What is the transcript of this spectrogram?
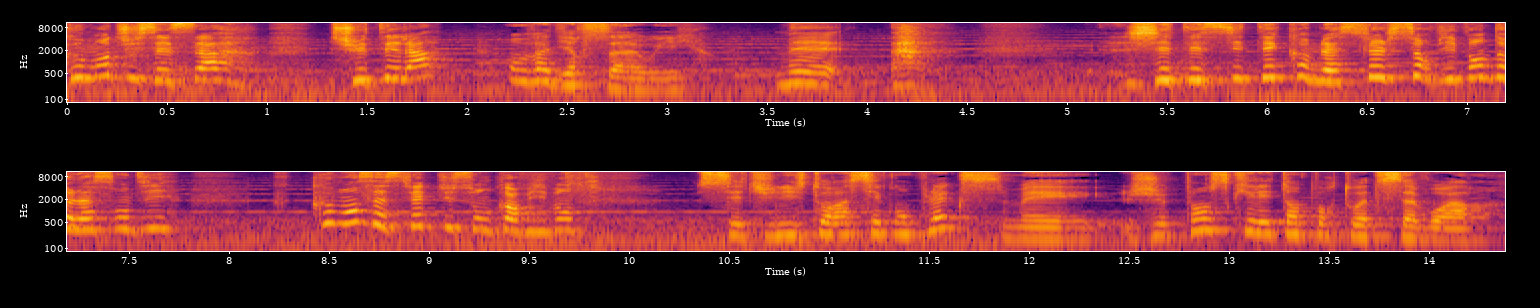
Comment tu sais ça? Tu étais là? On va dire ça, oui. Mais... J'étais citée comme la seule survivante de l'incendie. Comment ça se fait que tu sois encore vivante? C'est une histoire assez complexe, mais je pense qu'il est temps pour toi de savoir.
